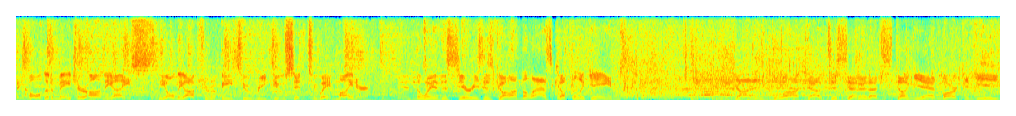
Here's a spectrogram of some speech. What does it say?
They called it a major on the ice. The only option would be to reduce it to a minor. In the way the series has gone the last couple of games. Shot is blocked out to center. That stung Janmark, and he's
